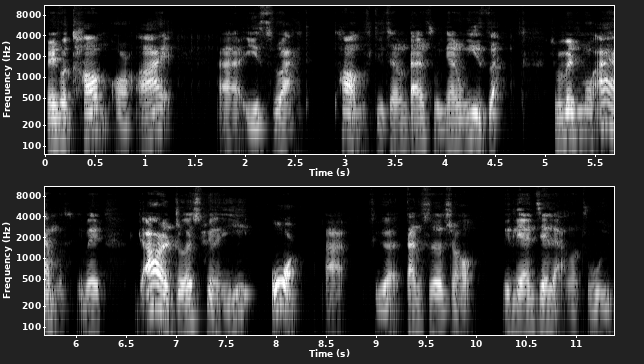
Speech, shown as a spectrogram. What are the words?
没说 Tom or I。啊，is right，Tom 第三人称单数，应该用 is。什么？为什么用 am 呢？因为二者选一，or 啊，这个单词的时候，你连接两个主语，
